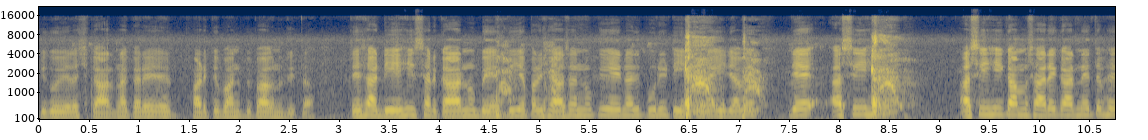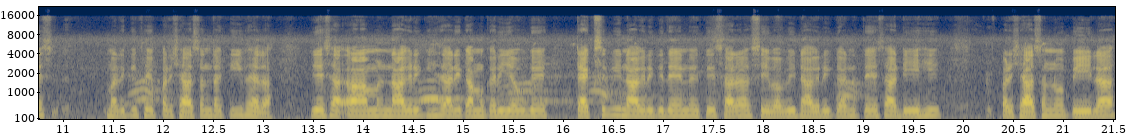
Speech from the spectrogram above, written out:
ਕਿ ਕੋਈ ਇਹਦਾ ਸ਼ਿਕਾਰ ਨਾ ਕਰੇ, ਫੜ ਕੇ ਵਨ ਵਿਭਾਗ ਨੂੰ ਦਿੱਤਾ। ਤੇ ਸਾਡੀ ਇਹੀ ਸਰਕਾਰ ਨੂੰ ਬੇਨਤੀ ਹੈ ਪ੍ਰਸ਼ਾਸਨ ਨੂੰ ਕਿ ਇਹਨਾਂ ਦੀ ਪੂਰੀ ਟੀਮ ਬਣਾਈ ਜਾਵੇ। ਜੇ ਅਸੀਂ ਹੀ ਅਸੀਂ ਹੀ ਕੰਮ ਸਾਰੇ ਕਰਨੇ ਤੇ ਫਿਰ ਸ- ਮਤਲਬ ਕਿ ਫਿਰ ਪ੍ਰਸ਼ਾਸਨ ਦਾ ਕੀ ਫਾਇਦਾ? ਜੇ ਸਾ- ਆਮ ਨਾਗਰਿਕ ਹੀ ਸਾਰੇ ਕੰਮ ਕਰੀ ਜਾਊਗੇ ਟੈਕਸ ਵੀ ਨਾਗਰਿਕ ਦੇਣ, ਕਿ ਸਾਰਾ ਸੇਵਾ ਵੀ ਨਾਗਰਿਕ ਕਰਨ ਤੇ ਸਾਡੀ ਇਹੀ ਪ੍ਰਸ਼ਾਸਨ ਨੂੰ ਅਪੀਲ ਆ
